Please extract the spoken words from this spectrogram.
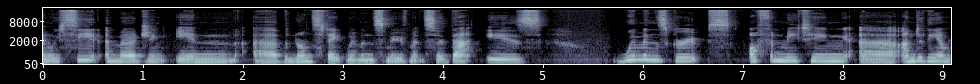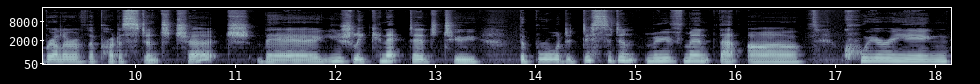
and we see it emerging in uh, the non state women's movement. So, that is women's groups often meeting uh, under the umbrella of the Protestant Church. They're usually connected to the broader dissident movement that are querying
